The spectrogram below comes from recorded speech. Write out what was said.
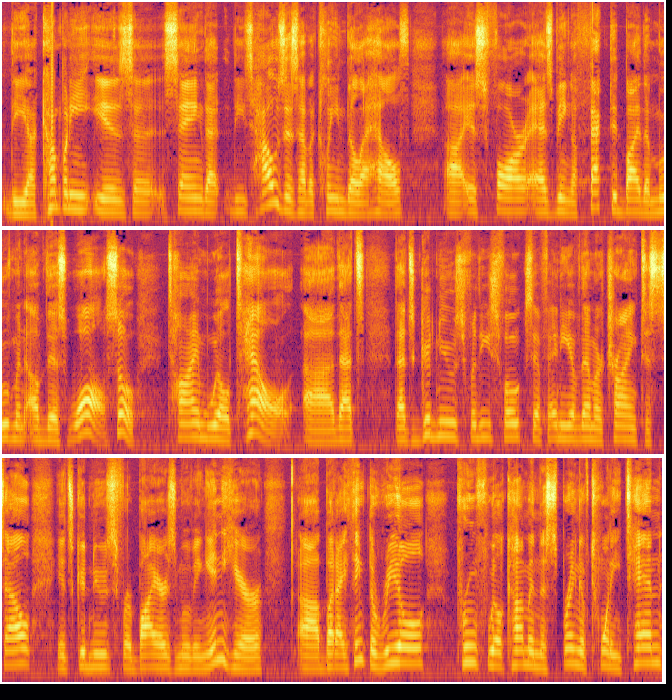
the uh, company is uh, saying that these houses have a clean bill of health uh, as far as being affected by the movement of this wall. So time will tell. Uh, that's that's good news for these folks if any of them are trying to sell. It's good news for buyers moving in here. Uh, but I think the real proof will come in the spring of 2010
